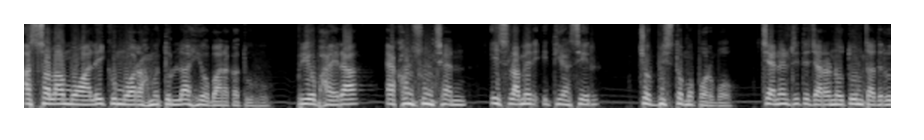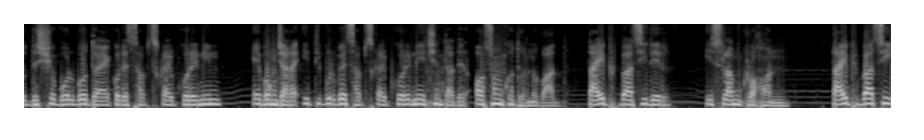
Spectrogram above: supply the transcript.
আসসালামু আলাইকুম ওরহমতুল্লাহি ওবারাকাতুহু প্রিয় ভাইরা এখন শুনছেন ইসলামের ইতিহাসের চব্বিশতম পর্ব। চ্যানেলটিতে যারা নতুন, তাদের উদ্দেশ্যে বলব, দয়া করে সাবস্ক্রাইব করে নিন এবং যারা ইতিপূর্বে সাবস্ক্রাইব করে নিয়েছেন, তাদের অসংখ্য ধন্যবাদ। তাইফবাসীদের ইসলাম গ্রহণ। তাইফবাসী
